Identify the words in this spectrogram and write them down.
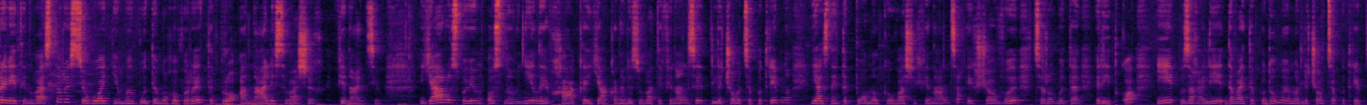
Привіт, інвестори! Сьогодні ми будемо говорити про аналіз ваших фінансів. Я розповім основні лайфхаки, як аналізувати фінанси, для чого це потрібно, як знайти помилки у ваших фінансах, якщо ви це робите рідко. І взагалі давайте подумаємо, для чого це потрібно.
